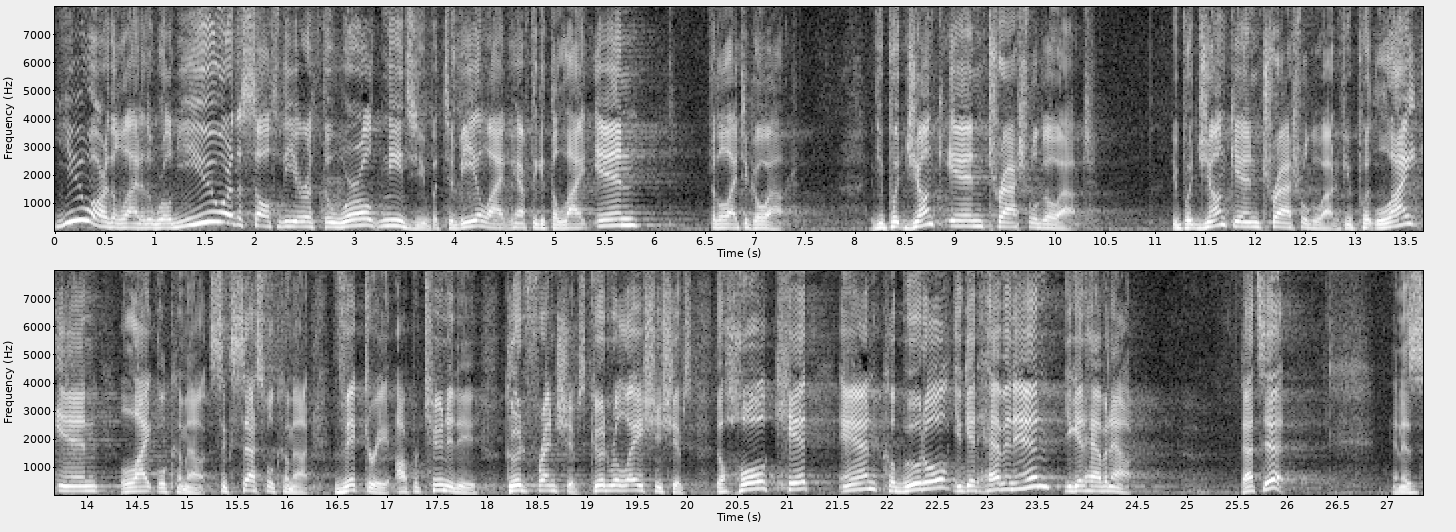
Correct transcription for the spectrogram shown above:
You are the light of the world. You are the salt of the earth. The world needs you. But to be a light, we have to get the light in for the light to go out. If you put junk in, trash will go out. You put junk in, trash will go out. If you put light in, light will come out. Success will come out. Victory, opportunity, good friendships, good relationships, the whole kit and caboodle. You get heaven in, you get heaven out. That's it. And as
